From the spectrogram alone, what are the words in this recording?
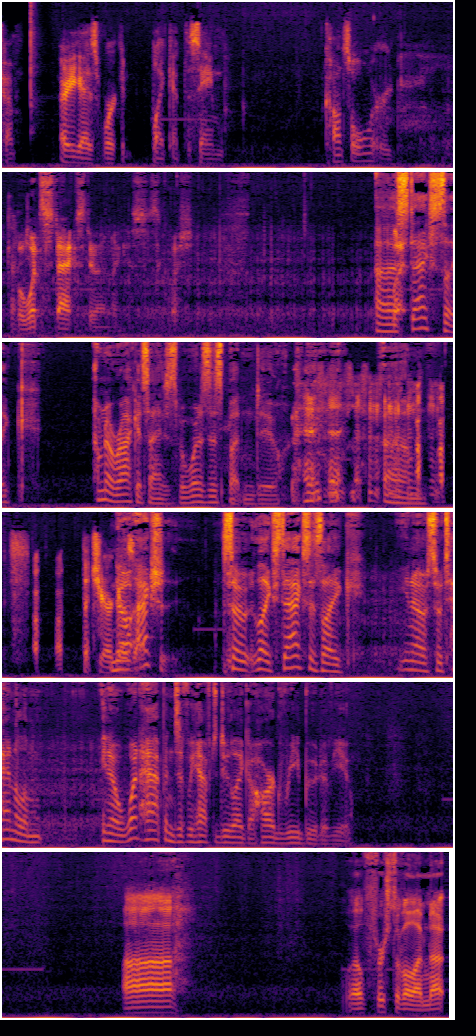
okay are you guys working like at the same console or kind But what's Stacks doing? I guess is the question. Uh, What? Stacks like I'm no rocket scientist, but what does this button do? um, the chair no, goes up. actually, so like Stacks is like you know, so Tantalum, you know, what happens if we have to do like a hard reboot of you? Uh, well, first of all, I'm not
